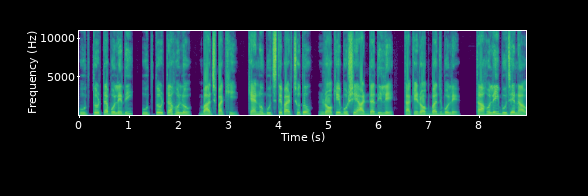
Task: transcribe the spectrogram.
উত্তরটা বলে দি, উত্তরটা হলো, বাজ পাখি, কেন বুঝতে পারছ তো? রকে বসে আড্ডা দিলে তাকে রকবাজ বলে, তাহলেই বুঝে নাও।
